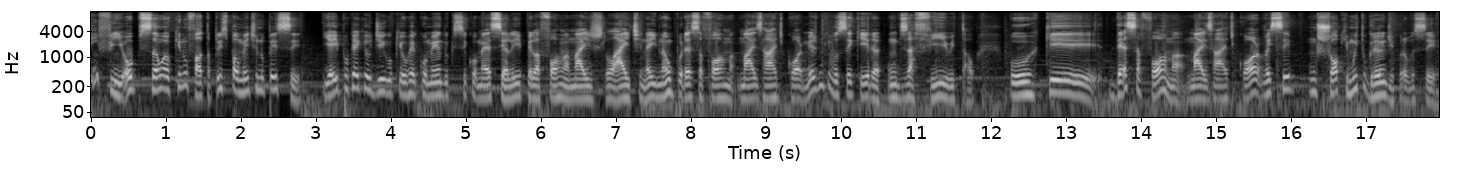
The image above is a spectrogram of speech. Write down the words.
Enfim, opção é o que não falta, principalmente no PC. E aí por que, que eu digo que eu recomendo que se comece ali pela forma mais light, né, e não por essa forma mais hardcore, mesmo que você queira um desafio e tal. Porque dessa forma mais hardcore vai ser um choque muito grande para você.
